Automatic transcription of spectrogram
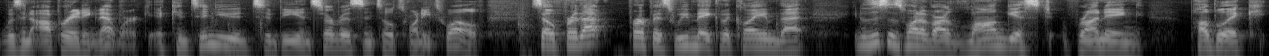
was an operating network. It continued to be in service until 2012. So for that purpose, we make the claim that you know this is one of our longest running public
